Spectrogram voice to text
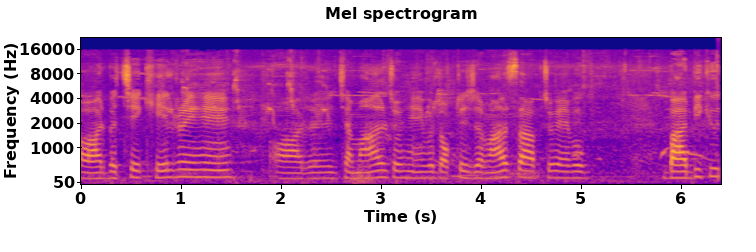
और बच्चे खेल रहे हैं और जमाल जो हैं, वो डॉक्टर जमाल साहब जो हैं, वो बारबेक्यू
